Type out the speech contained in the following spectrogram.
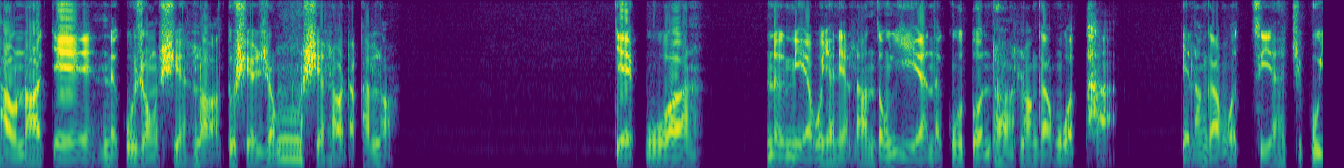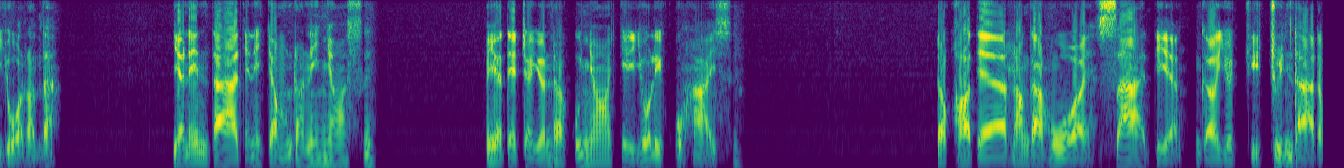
thảo nó chè nè cú rong xe lọ tu xe rong xe lọ đặc lọ chè ua nửa nè với nè lon giống gì nè cô tuần đó lon cảหัวthả để lon cảหัวchia chỉ bù yếu rồi ta giờ nên ta chỉ nên chồng đó nên nho sư bây giờ để trời yến đó cũng nho chỉ vô lịch của hải sư đó khó để lon cảหัวxa hay tiền gỡ yếu chỉ truyền ta đó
